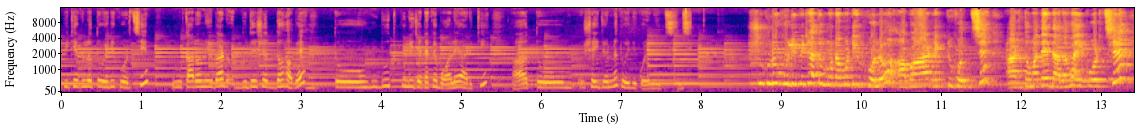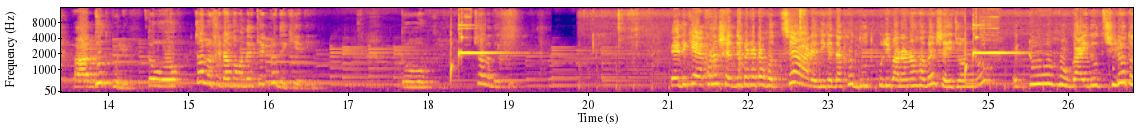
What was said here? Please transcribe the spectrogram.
পিঠেগুলো তৈরি করছি। কারণ এবার দুধে সেদ্ধ হবে, তো দুধ কুলি যেটাকে বলে আর কি তো সেই জন্য তৈরি করে নিচ্ছি। শুকনো পুলি পিঠা তো মোটামুটি হলো, আবার একটু হচ্ছে, আর তোমাদের দাদাভাই করছে দুধ পুলি। তো চলো সেটা তোমাদেরকে একটু দেখিয়ে দিই। তো চলো দেখি। এদিকে এখনও সেদ্ধ পেঠাটা হচ্ছে, আর এদিকে দেখো দুধ পুলি বানানো হবে, সেই জন্য একটু গাই দুধ ছিল, তো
